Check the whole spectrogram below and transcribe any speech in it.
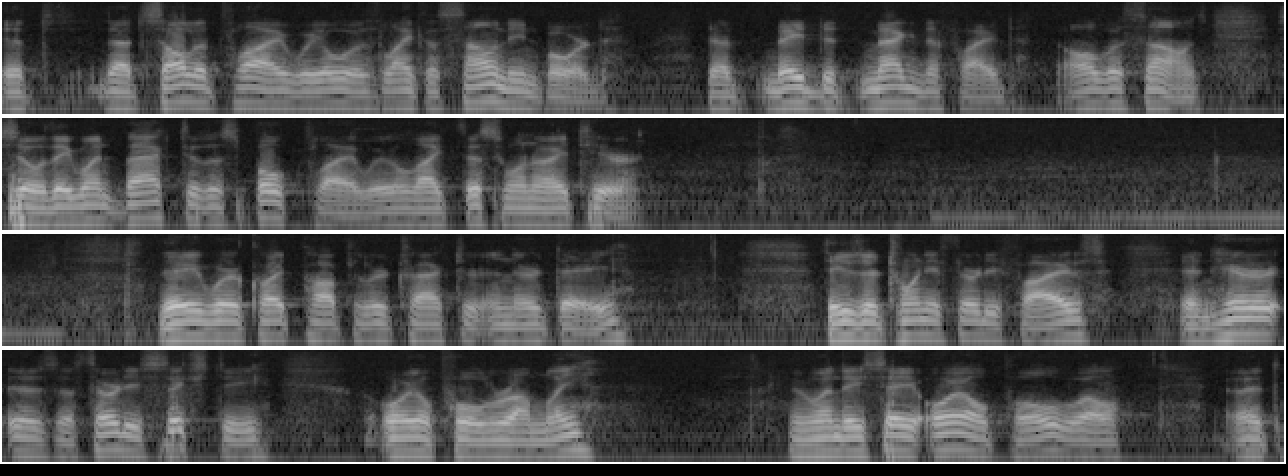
it, that solid flywheel was like a sounding board that made it magnified all the sounds. So they went back to the spoke flywheel like this one right here. They were quite popular tractor in their day. These are 2035s, and here is a 3060 oil pull Rumley. And when they say oil pull, well, it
